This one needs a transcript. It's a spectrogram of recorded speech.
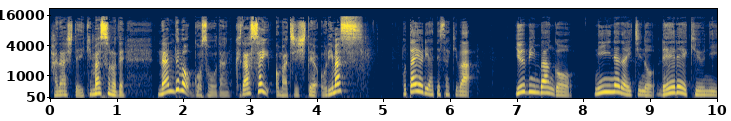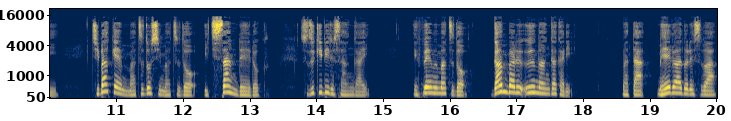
話していきますので、何でもご相談ください。お待ちしております。お便り宛先は郵便番号271-0092千葉県松戸市松戸1306鈴木ビル3階 FM 松戸頑張るウーマン係またメールアドレスは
